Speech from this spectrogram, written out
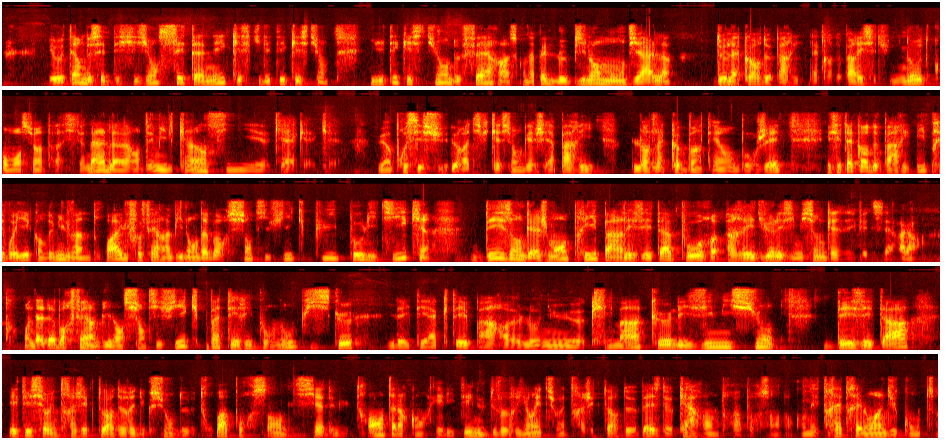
Et au terme de cette décision, cette année, qu'est-ce qu'il était question? Il était question de faire ce qu'on appelle le bilan mondial de l'accord de Paris. L'accord de Paris, c'est une autre convention internationale euh, en 2015 signée, qui a, qui a, qui a eu un processus de ratification engagé à Paris lors de la COP 21 au Bourget. Et cet accord de Paris prévoyait qu'en 2023, il faut faire un bilan d'abord scientifique, puis politique des engagements pris par les États pour réduire les émissions de gaz à effet de serre. Alors, on a d'abord fait un bilan scientifique, pas terrible pour nous, puisque il a été acté par euh, l'ONU euh, Climat que les émissions des États étaient sur une trajectoire de réduction de 3% d'ici à 2030, alors qu'en réalité, nous devrions être sur une trajectoire de baisse de 43%. Donc on est très très loin du compte.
